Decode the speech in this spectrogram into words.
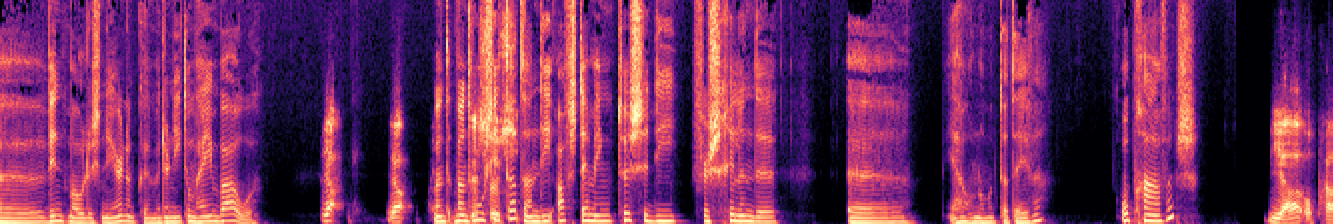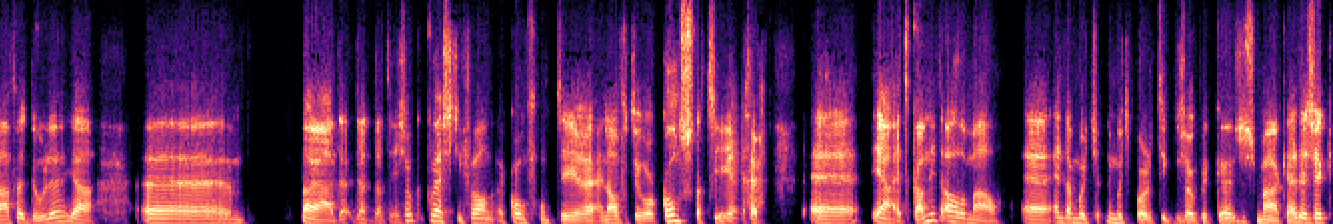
uh, windmolens neer, dan kunnen we er niet omheen bouwen. Ja, ja. Want, want hoe dus, zit dat dan, die afstemming tussen die verschillende, uh, ja, hoe noem ik dat even? Opgaves? Ja, opgaven, doelen, ja. Uh, nou ja, dat, dat is ook een kwestie van confronteren en af en toe ook constateren. Uh, ja, het kan niet allemaal. Uh, en dan moet, je, dan moet de politiek dus ook weer keuzes maken. Hè. Dus ik,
